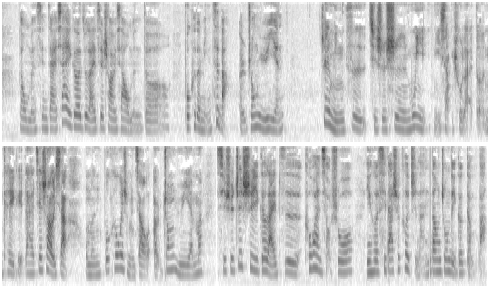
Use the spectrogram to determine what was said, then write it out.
那我们现在下一个就来介绍一下我们的播客的名字吧，耳中余言。这个名字其实是木易你想出来的，你可以给大家介绍一下我们播客为什么叫耳中语言吗？其实这是一个来自科幻小说《银河系搭车客指南》当中的一个梗吧。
